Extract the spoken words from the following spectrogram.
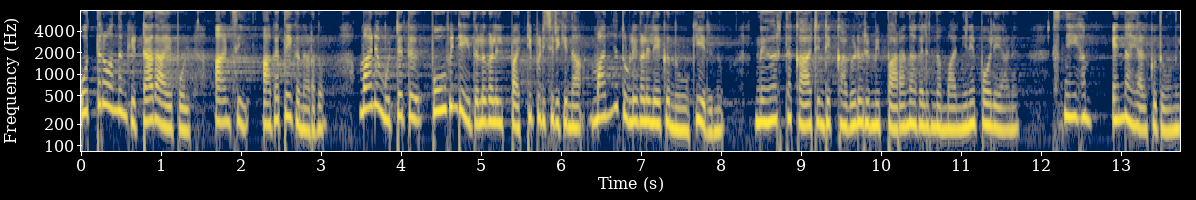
ഉത്തരമൊന്നും കിട്ടാതായപ്പോൾ ആൻസി അകത്തേക്ക് നടന്നു. മനു മുറ്റത്ത് പൂവിന്റെ ഇതളുകളിൽ പറ്റിപ്പിടിച്ചിരിക്കുന്ന മഞ്ഞുതുള്ളികളിലേക്ക് നോക്കിയിരുന്നു. നേർത്ത കാറ്റിന്റെ കവിളുരുമി പറന്നകലുന്ന മഞ്ഞിനെ പോലെയാണ് സ്നേഹം എന്നയാൾക്ക് തോന്നി.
